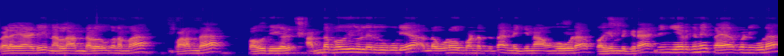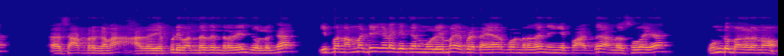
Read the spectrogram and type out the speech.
விளையாடி நல்லா அந்த அளவுக்கு நம்ம வளர்ந்த பகுதிகள். அந்த பகுதிகளில் இருக்கக்கூடிய அந்த உணவு பண்டத்தை தான் இன்னைக்கு நான் உங்க கூட பகிர்ந்துக்கிறேன். நீங்கள் ஏற்கனவே தயார் பண்ணி கூட சாப்பிட்ருக்கலாம் அது எப்படி வந்ததுன்றதையும் சொல்லுங்கள் இப்போ நம்ம டீ கடை கிச்சன் மூலியமா இப்படி தயார் பண்றதை நீங்க பார்த்து அந்த சுவையை உண்டு மகிழணும்.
